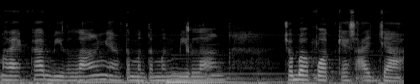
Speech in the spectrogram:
mereka bilang yang teman-teman bilang coba podcast aja.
